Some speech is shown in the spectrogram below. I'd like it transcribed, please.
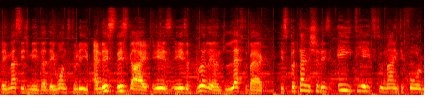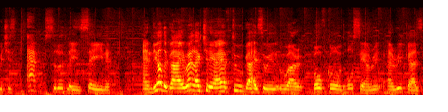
they message me that they want to leave. And this this guy he's he's a brilliant left back. His potential is 88 to 94, which is absolutely insane. And the other guy, well, actually, I have two guys who, who are both called Jose and Henriquez,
